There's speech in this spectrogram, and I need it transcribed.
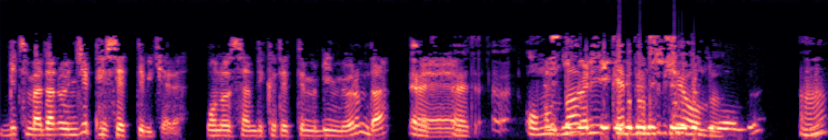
bitmeden önce pes etti bir kere. Onu sen dikkat ettin mi bilmiyorum da. Evet, Ee, evet. Hani Omuzda böyle bir tepkimsi bir şey oldu. oldu. Aha.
